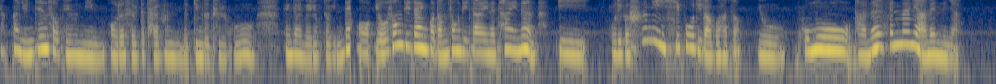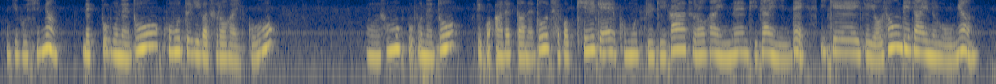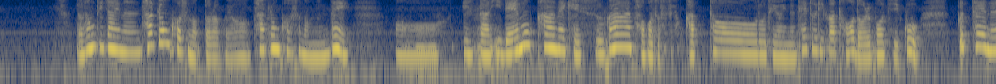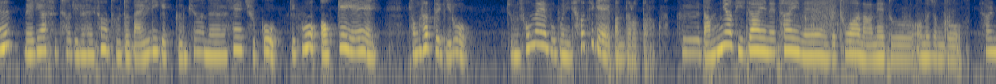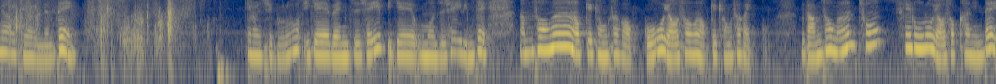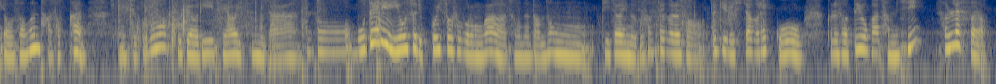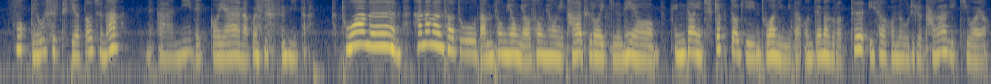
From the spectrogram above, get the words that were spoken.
약간 윤진서 배우님 어렸을 때 닮은 느낌도 들고 굉장히 매력적인데 어, 여성 디자인과 남성 디자인의 차이는 이 우리가 흔히 시볼이라고 하죠. 요 고무단을 했느냐 안 했느냐 여기 보시면 넥 부분에도 고무뜨기가 들어가 있고 어, 손목 부분에도 그리고 아랫단에도 제법 길게 고무뜨기가 들어가 있는 디자인인데 이게 이제 여성 디자인으로 오면 여성 디자인은 착용 컷은 없더라고요. 착용 컷은 없는데 어, 일단 이 네모 칸의 개수가 적어졌어요. 가터로 되어 있는 테두리가 더 넓어지고 끝에는 메리아스 처리를 해서 돌돌 말리게끔 표현을 해주고 그리고 어깨에 경사뜨기로 좀 소매 부분이 처지게 만들었더라고요. 그 남녀 디자인의 차이는 이제 도안 안에도 어느 정도 설명이 되어 있는데 이런 식으로 이게 맨즈 쉐입, 이게 우먼즈 쉐입인데 남성은 어깨 경사가 없고 여성은 어깨 경사가 있고 남성은 총 세로로 6칸인데 여성은 5칸 이런 식으로 구별이 되어 있습니다. 그래서 모델이 이 옷을 입고 있어서 그런가 저는 남성 디자인으로 선택을 해서 뜨기를 시작을 했고 그래서 뜨요가 잠시 설렜어요. 어? 내 옷을 드디어 떠주나? 네, 아니 내 거야 라고 해줬습니다. 도안은 하나만 사도 남성형, 여성형이 다 들어있기는 해요. 굉장히 축약적인 도안입니다. 언제나 그렇듯 이 사과는 우리를 강하게 키워요.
